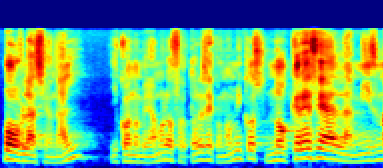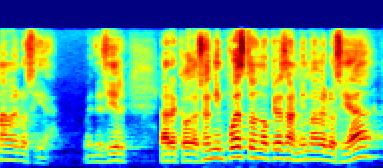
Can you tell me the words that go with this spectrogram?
poblacional y cuando miramos los factores económicos no crece a la misma velocidad. Es decir, la recaudación de impuestos no crece a la misma velocidad,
